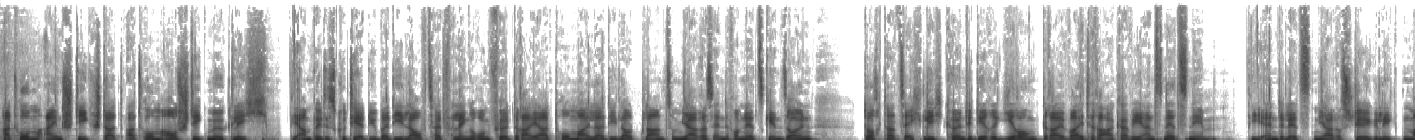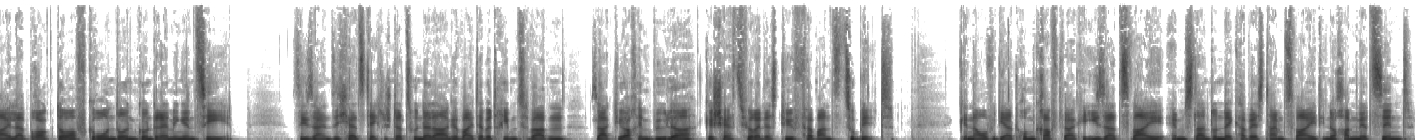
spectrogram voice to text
Atomeinstieg statt Atomausstieg möglich. Die Ampel diskutiert über die Laufzeitverlängerung für drei Atommeiler, die laut Plan zum Jahresende vom Netz gehen sollen. Doch tatsächlich könnte die Regierung drei weitere AKW ans Netz nehmen. Die Ende letzten Jahres stillgelegten Meiler Brockdorf, Grondunk und Remmingen C. Sie seien sicherheitstechnisch dazu in der Lage, weiter betrieben zu werden, sagt Joachim Bühler, Geschäftsführer des TÜV-Verbands zu Bild. Genau wie die Atomkraftwerke ISA 2, Emsland und Neckar-Westheim 2, die noch am Netz sind.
